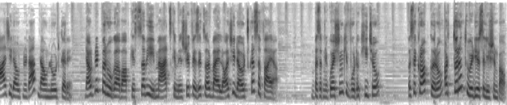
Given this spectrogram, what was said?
आज ही डाउटनेट ऐप डाउनलोड करें। डाउटनेट पर होगा अब आपके सभी मैथ्स, केमिस्ट्री, फिजिक्स और बायोलॉजी डाउट्स का सफाया। बस अपने क्वेश्चन की फ़ोटो खींचो, उसे क्रॉप करो और तुरंत वीडियो सोल्यूशन पाओ।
